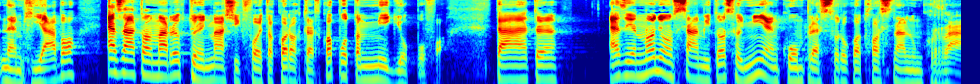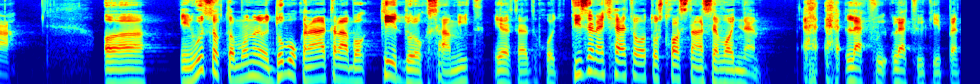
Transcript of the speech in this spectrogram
nem hiába, ezáltal már rögtön egy másik fajta karaktert kapott, ami még jobb pofa. Tehát ezért nagyon számít az, hogy milyen kompresszorokat használunk rá. Én úgy szoktam mondani, hogy dobokon általában két dolog számít, érted? Hogy 1176-ost használsz-e, vagy nem. Legfő, legfőképpen.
